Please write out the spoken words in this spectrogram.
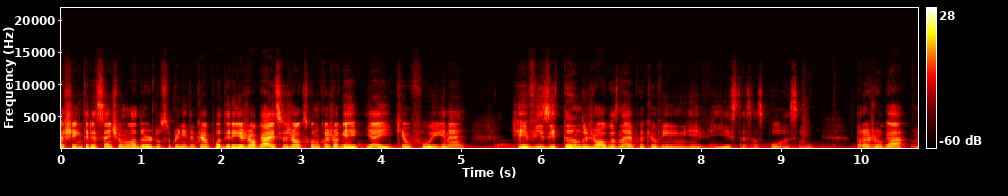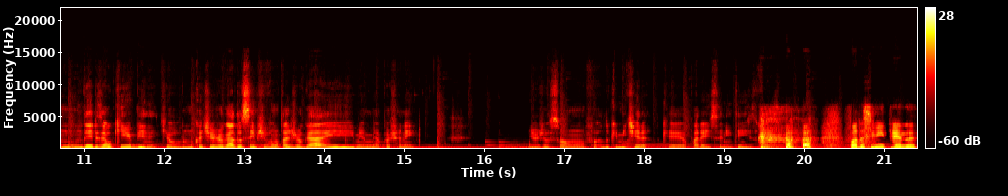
achei interessante o emulador do Super Nintendo, porque eu poderia jogar esses jogos que eu nunca joguei. E aí que eu fui, né, revisitando jogos na época que eu vi em revista, essas porras assim, pra jogar. Um, um deles é o Kirby, que eu nunca tinha jogado, eu sempre tive vontade de jogar e me, me apaixonei. E hoje eu sou um fã do que mentira, porque eu parei de ser Nintendo. Foda-se Nintendo.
